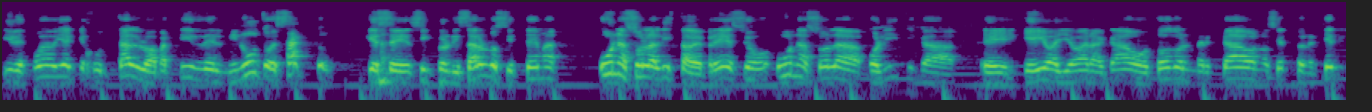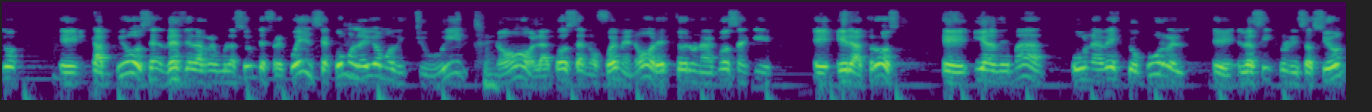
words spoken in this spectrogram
y después había que juntarlo a partir del minuto exacto que se sincronizaron los sistemas, una sola lista de precios, una sola política eh, que iba a llevar a cabo todo el mercado, ¿no es cierto?, energético, eh, cambió, o sea, desde la regulación de frecuencia, cómo la íbamos a distribuir. No, la cosa no fue menor, esto era una cosa que eh, era atroz. Eh, y además, una vez que ocurre la sincronización,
